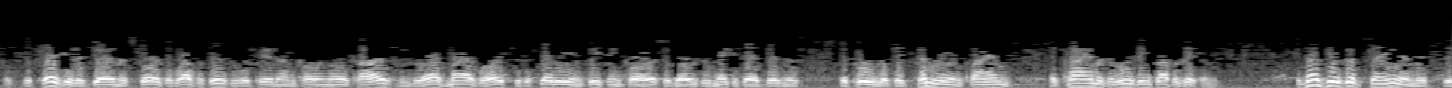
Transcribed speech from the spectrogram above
It's a pleasure to join the scores of officers who appeared on calling all cars and to add my voice to the steadily increasing chorus of those who make it their business to prove that the criminally inclined, that crime is a losing proposition. It might be a good thing, and it uh,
